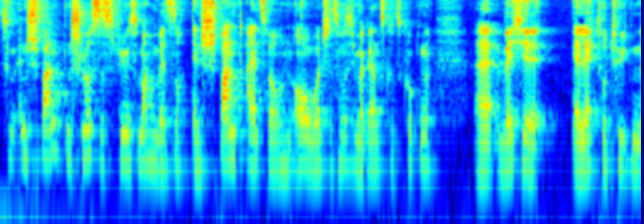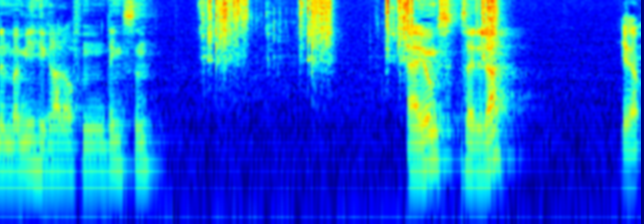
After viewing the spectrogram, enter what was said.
zum entspannten Schluss des Streams machen wir jetzt noch entspannt ein, zwei Runden Overwatch. Jetzt muss ich mal ganz kurz gucken, äh, welche Elektrotüten denn bei mir hier gerade auf dem Dings sind. Äh, Jungs, seid ihr da? Ja.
